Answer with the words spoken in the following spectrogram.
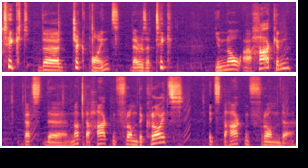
ticked the checkpoint. There is a tick. You know, a Haken. That's the not the Haken from the Kreuz. It's the Haken from the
